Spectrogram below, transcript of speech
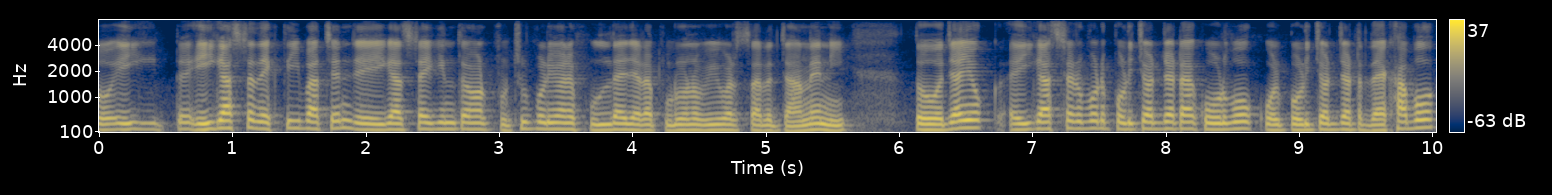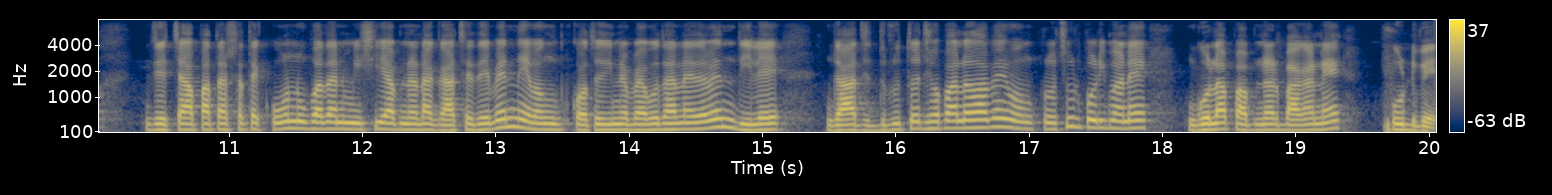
তো এই এই গাছটা দেখতেই পাচ্ছেন যে এই গাছটাই কিন্তু আমার প্রচুর পরিমাণে ফুল দেয়, যারা পুরনো ভিউয়ার্স তারা জানেনি তো যাই হোক, এই গাছটার উপরে পরিচর্যাটা করব পরিচর্যাটা দেখাবো যে চা পাতার সাথে কোন উপাদান মিশিয়ে আপনারা গাছে দেবেন এবং কতদিনের ব্যবধানে দেবেন, দিলে গাছ দ্রুত ঝোপালো হবে এবং প্রচুর পরিমাণে গোলাপ আপনার বাগানে ফুটবে।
